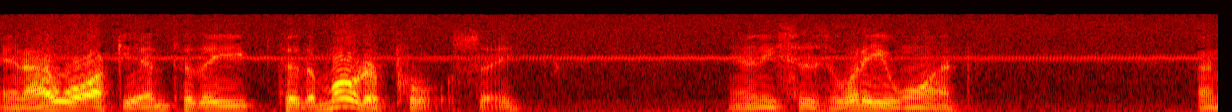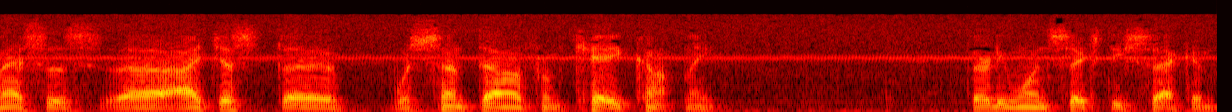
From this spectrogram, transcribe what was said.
And I walk into the to the motor pool. See? And he says, What do you want? And I says, uh, I just uh, was sent down from K Company, 3162nd,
